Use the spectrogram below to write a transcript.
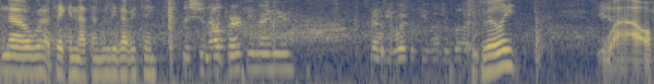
No, we're not taking nothing. We leave everything. This Chanel perfume right here, it's gotta be worth a few hundred bucks. Really? Yeah. Wow.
